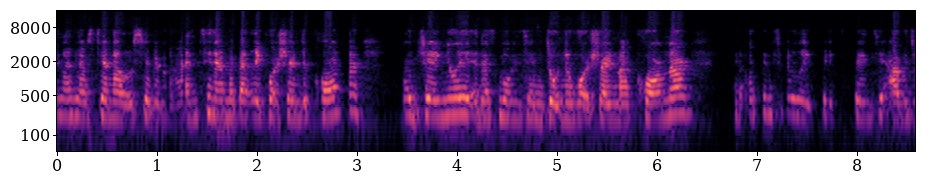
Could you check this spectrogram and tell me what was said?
I was telling a little story about and I'm a bit like, what's around the corner? I genuinely, at this moment in time, don't know what's around my corner. And up until like 2020, I would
